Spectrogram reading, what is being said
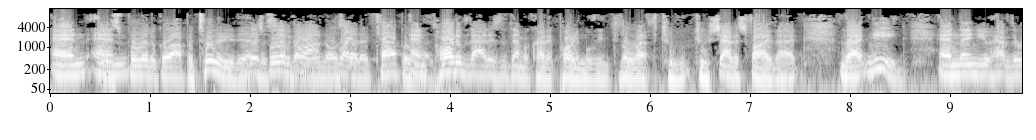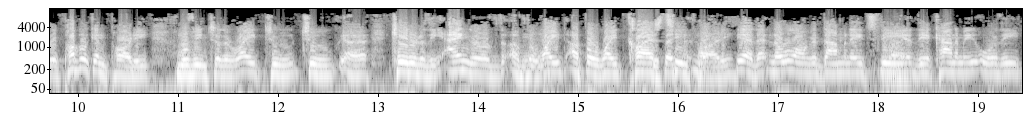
and There's and political opportunity there there's political knows right. how to capitalize. And part of that is the Democratic Party moving to the left to, to satisfy that that need. And then you have the Republican Party moving to the right to to uh, cater to the anger of the, of the white upper white class. The that, Tea Party. yeah, that no longer dominates the Right. the economy or the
